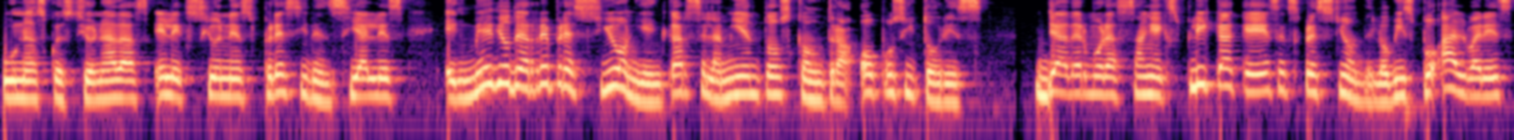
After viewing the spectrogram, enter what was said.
Unas cuestionadas elecciones presidenciales en medio de represión y encarcelamientos contra opositores. Yader Morazán explica que esa expresión del obispo Álvarez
